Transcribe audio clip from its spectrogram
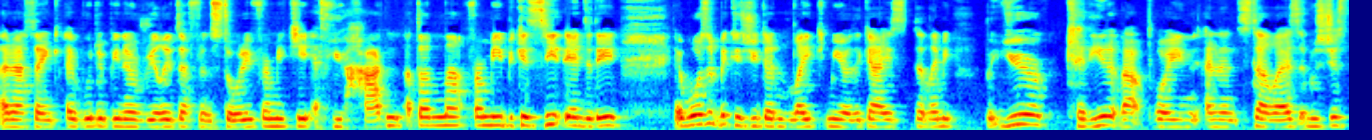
and I think it would have been a really different story for me, Kate, if you hadn't done that for me. Because see, at the end of the day, it wasn't because you didn't like me or the guys didn't like me, but your career at that point, and it still is, it was just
